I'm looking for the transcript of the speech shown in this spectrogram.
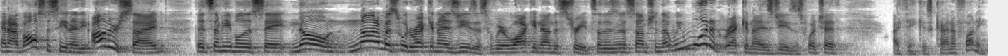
And I've also seen on the other side that some people say, no, none of us would recognize Jesus if we were walking down the street. So there's an assumption that we wouldn't recognize Jesus, which I, I think is kind of funny.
